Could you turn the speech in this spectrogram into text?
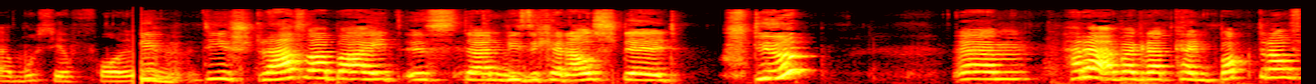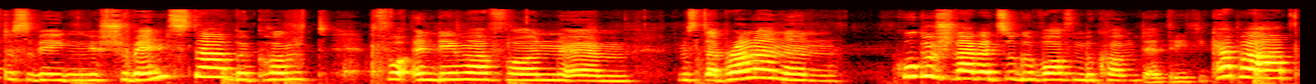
Er muss hier voll. Die Strafarbeit ist dann, wie sich herausstellt, stirb. Ähm, hat er aber gerade keinen Bock drauf, deswegen schwänzt er, bekommt, indem er von ähm, Mr. Brunner einen Kugelschreiber zugeworfen bekommt. Er dreht die Kappe ab,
